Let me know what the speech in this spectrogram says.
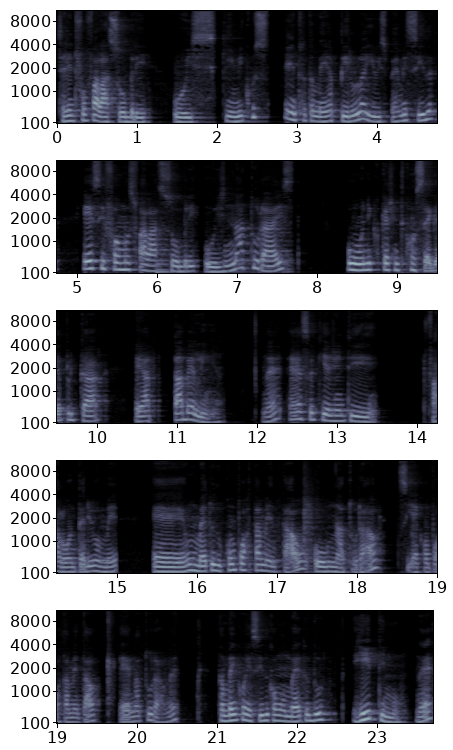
se a gente for falar sobre os químicos, entra também a pílula e o espermicida. E se formos falar sobre os naturais, o único que a gente consegue aplicar é a tabelinha. Né? Essa que a gente falou anteriormente é um método comportamental ou natural, se é comportamental, é natural, né? Também conhecido como método ritmo, né?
